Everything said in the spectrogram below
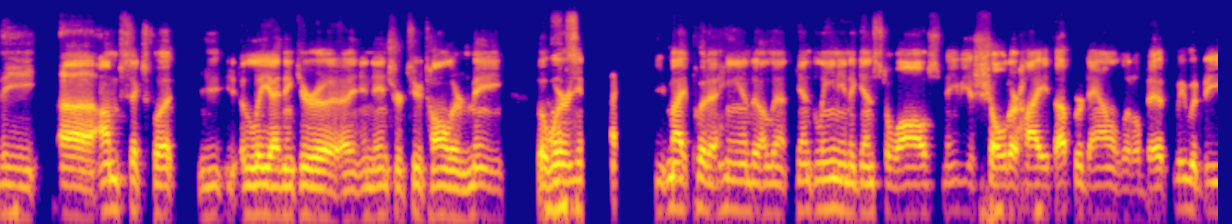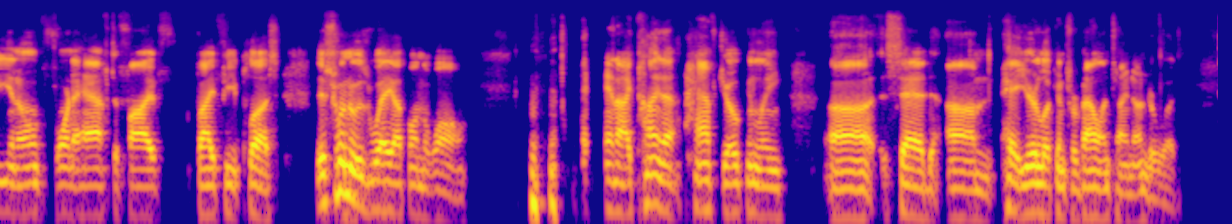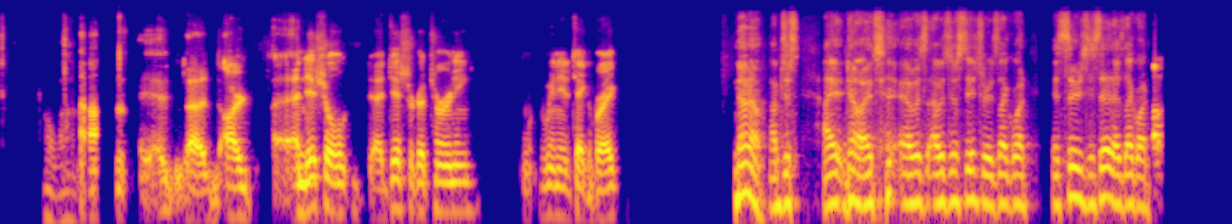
The uh, I'm six foot. You, Lee, I think you're a, an inch or two taller than me. But awesome. where you, know, you might put a hand leaning against a wall, maybe a shoulder height up or down a little bit, we would be, you know, four and a half to five five feet plus. This one was way up on the wall, and I kind of half jokingly uh, said, um, "Hey, you're looking for Valentine Underwood." Oh, wow. Um, uh, our initial uh, district attorney, we need to take a break. No, no, I'm just, I no, it's, I was, I was just interested. It's like when, as soon as you said it, I was like, one,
